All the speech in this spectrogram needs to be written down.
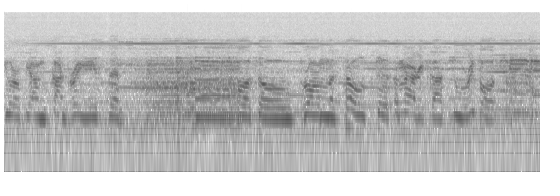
European countries, uh, also from South America to report.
